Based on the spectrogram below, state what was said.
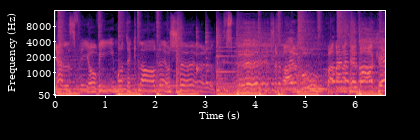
Gjeldsfrie, og vi måtte klare oss sjøl. Spøkelset fra Europa vender tilbake.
